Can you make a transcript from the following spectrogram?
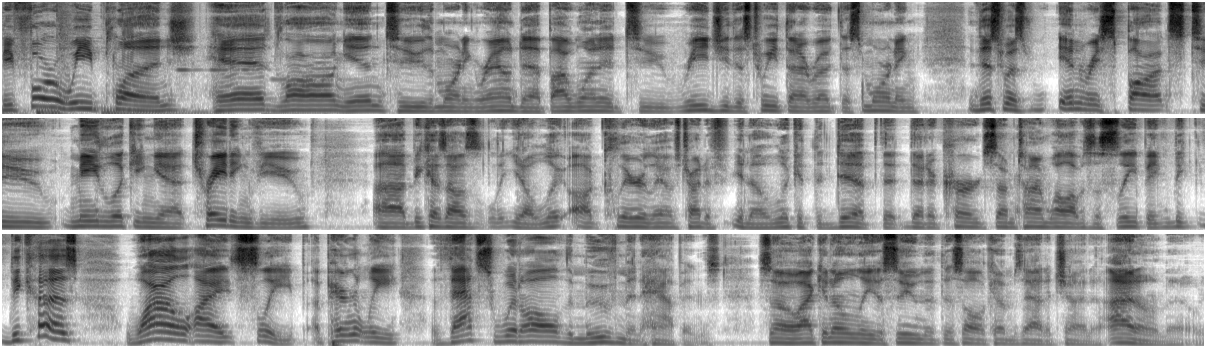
before we plunge headlong into the morning roundup, I wanted to read you this tweet that I wrote this morning. This was in response to me looking at TradingView uh, because I was, you know, look, uh, clearly I was trying to, you know, look at the dip that that occurred sometime while I was sleeping. Be- because while I sleep, apparently that's when all the movement happens. So I can only assume that this all comes out of China. I don't know.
